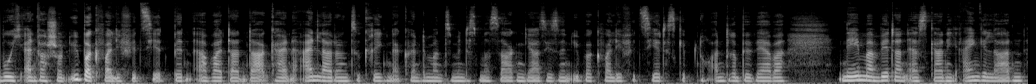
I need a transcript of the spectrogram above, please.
wo ich einfach schon überqualifiziert bin, aber dann da keine Einladung zu kriegen, da könnte man zumindest mal sagen, ja, sie sind überqualifiziert, es gibt noch andere Bewerber. Nee, man wird dann erst gar nicht eingeladen,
